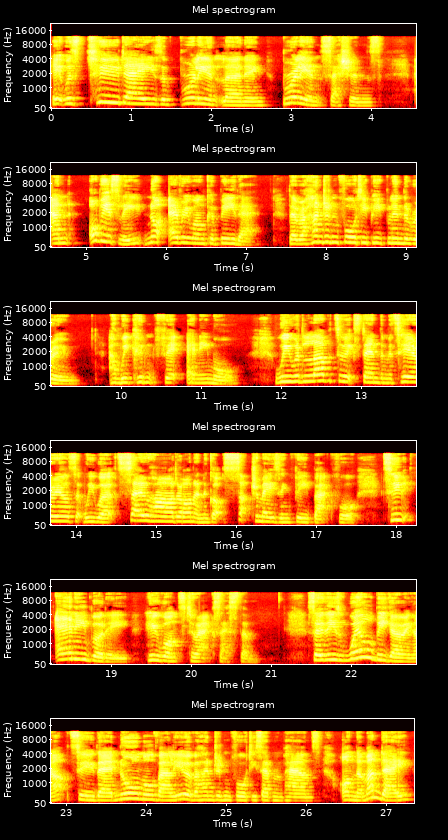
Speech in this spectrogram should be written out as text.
It was two days of brilliant learning, brilliant sessions, and obviously not everyone could be there. There were 140 people in the room and we couldn't fit any more. We would love to extend the materials that we worked so hard on and got such amazing feedback for to anybody who wants to access them. So these will be going up to their normal value of £147 on the Monday,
